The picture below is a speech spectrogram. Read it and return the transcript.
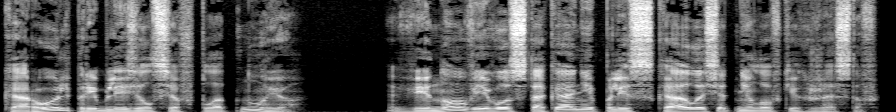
Король приблизился вплотную. Вино в его стакане плескалось от неловких жестов.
